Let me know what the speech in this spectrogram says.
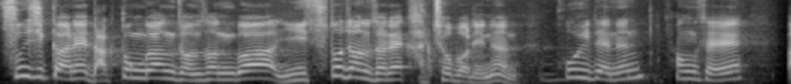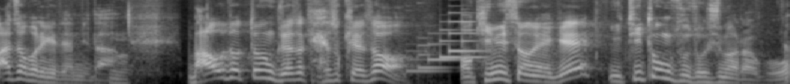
순식간에 낙동강 전선과 이 수도 전선에 갇혀버리는 포위되는 형세에 빠져버리게 됩니다. 마오쩌둥은 그래서 계속해서 어, 김일성에게 이 뒤통수 조심하라고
